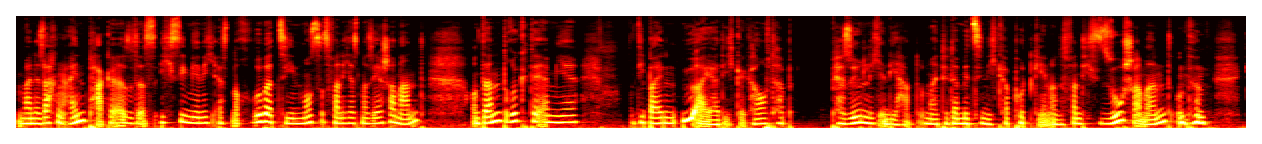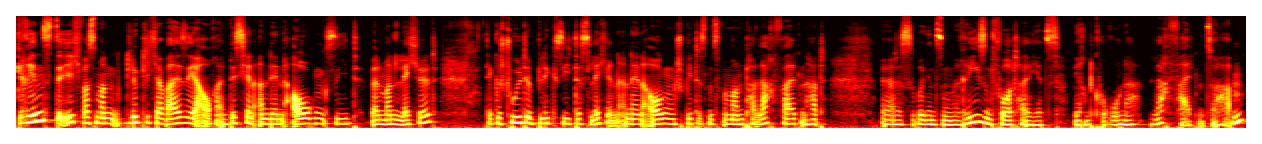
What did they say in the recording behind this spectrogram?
meine Sachen einpacke, also dass ich sie mir nicht erst noch rüberziehen muss. Das fand ich erstmal sehr charmant. Und dann drückte er mir die beiden Ü-Eier, die ich gekauft habe, persönlich in die Hand und meinte, damit sie nicht kaputt gehen. Und das fand ich so charmant. Und dann grinste ich, was man glücklicherweise ja auch ein bisschen an den Augen sieht, wenn man lächelt. Der geschulte Blick sieht das Lächeln an den Augen, spätestens wenn man ein paar Lachfalten hat. Äh, das ist übrigens ein Riesenvorteil jetzt während Corona, Lachfalten zu haben.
